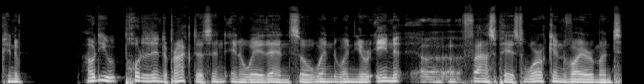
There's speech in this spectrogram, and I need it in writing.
kind of how do you put it into practice in, in a way then? So when, when you're in a fast paced work environment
